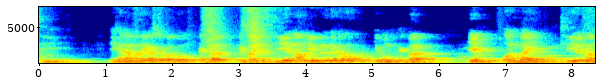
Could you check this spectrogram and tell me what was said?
3 এখানে আমরা কাজটা করব, একবার f মাইনাস 3 এর মান বের করে দেখাবো এবং একবার f 1 বাই 3 এর মান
